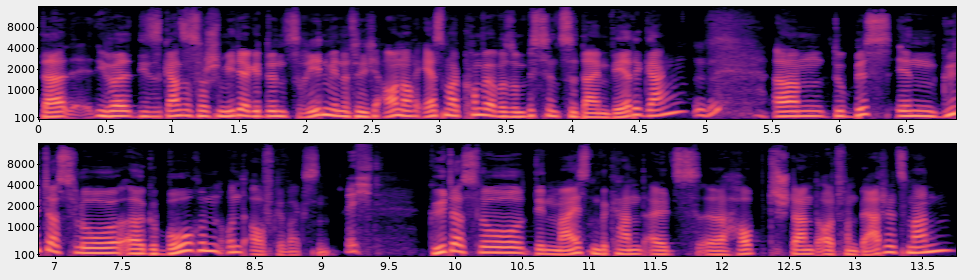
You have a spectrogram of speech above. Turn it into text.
da über dieses ganze Social Media Gedöns reden wir natürlich auch noch. Erstmal kommen wir aber so ein bisschen zu deinem Werdegang. Ähm, du bist in Gütersloh äh, geboren und aufgewachsen. Richtig. Gütersloh, den meisten bekannt als äh, Hauptstandort von Bertelsmann.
